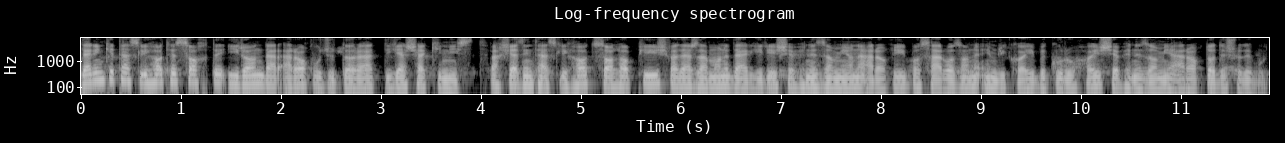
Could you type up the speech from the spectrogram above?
در اینکه تسلیحات ساخت ایران در عراق وجود دارد دیگر شکی نیست. بخشی از این تسلیحات سالها پیش و در زمان درگیری شبه نظامیان عراقی با سربازان امریکایی به گروه های شبه نظامی عراق داده شده بود.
